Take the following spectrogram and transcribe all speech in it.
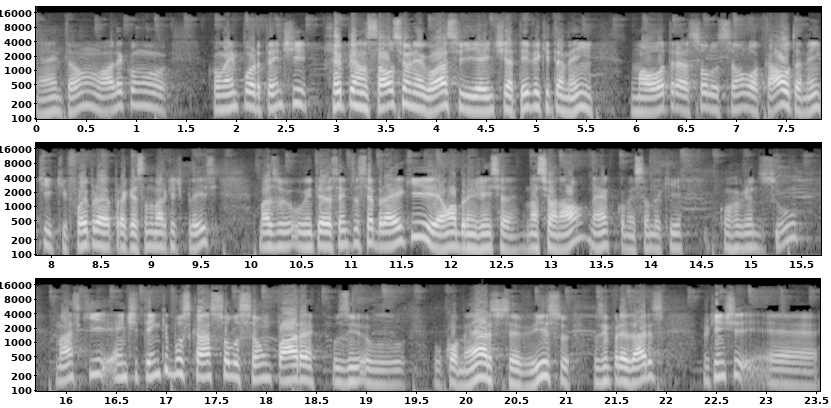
É, então, olha como, como é importante repensar o seu negócio e a gente já teve aqui também uma outra solução local também que, que foi para a questão do marketplace, mas o, o, interessante do Sebrae é que é uma abrangência nacional, né, começando aqui com o Rio Grande do Sul, mas que a gente tem que buscar solução para os, o, o comércio, o serviço, os empresários, porque a gente é,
